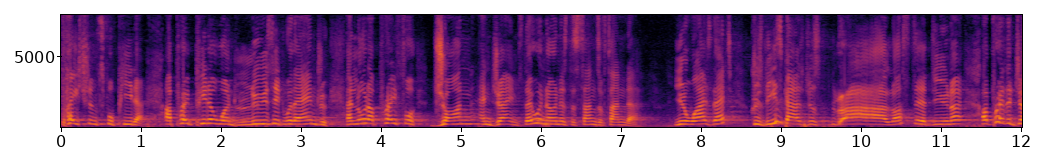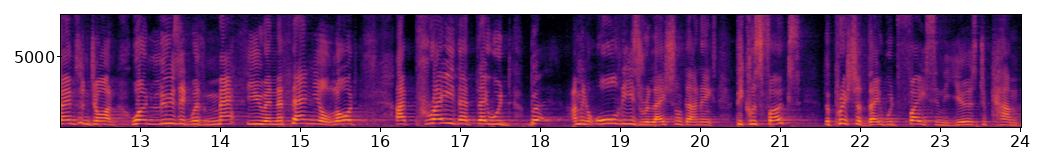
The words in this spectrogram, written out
patience for Peter. I pray Peter won't lose it with Andrew. And Lord, I pray for John and James. They were known as the sons of thunder. You know why is that? Because these guys just rah, lost it. Do you know? I pray that James and John won't lose it with Matthew and Nathaniel. Lord, I pray that they would, but I mean, all these relational dynamics, because folks, the pressure they would face in the years to come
